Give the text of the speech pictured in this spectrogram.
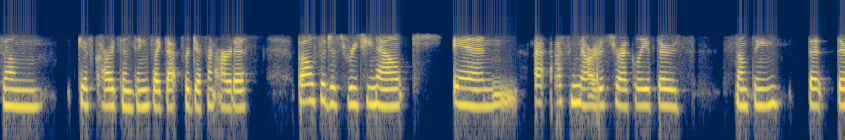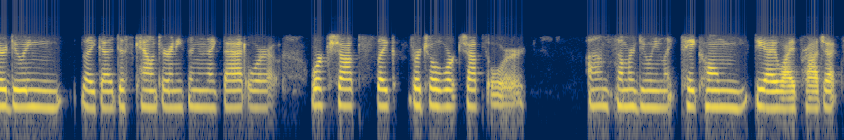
some gift cards and things like that for different artists, but also just reaching out and asking the artist directly if there's something that they're doing like a discount or anything like that, or workshops like virtual workshops, or um, some are doing like take home DIY projects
